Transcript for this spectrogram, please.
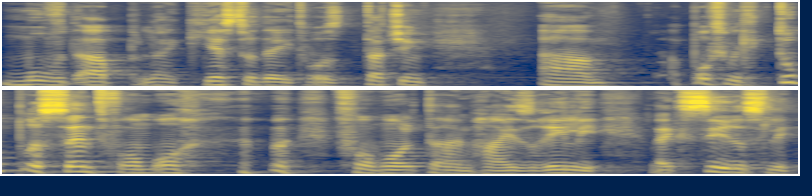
moved up. Like yesterday, it was touching um, approximately two percent from all from all time highs. Really, like seriously.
